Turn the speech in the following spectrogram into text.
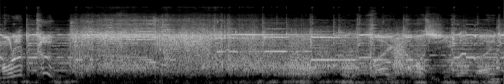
の命もらった。もっとうまい魂はないのか。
